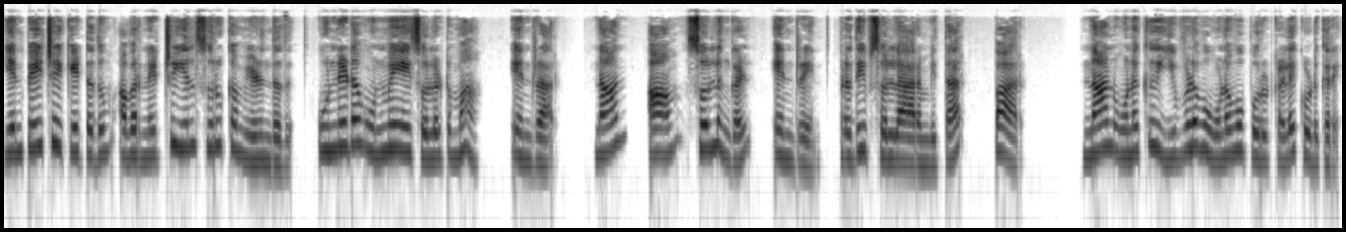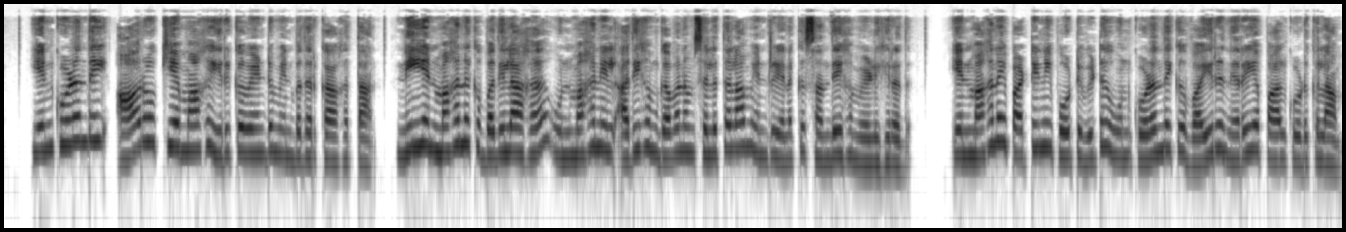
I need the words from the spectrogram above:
என் பேச்சை கேட்டதும் அவர் நெற்றியில் சுருக்கம் எழுந்தது. உன்னிடம் உண்மையை சொல்லட்டுமா? என்றார். நான் ஆம் சொல்லுங்கள். என்றேன். பிரதீப் சொல்ல ஆரம்பித்தார் பார் நான் உனக்கு இவ்வளவு உணவுப் பொருட்களை கொடுக்கிறேன். என் குழந்தை ஆரோக்கியமாக இருக்க வேண்டும் என்பதற்காகத்தான். நீ என் மகனுக்கு பதிலாக உன் மகனில் அதிகம் கவனம் செலுத்தலாம் என்று எனக்கு சந்தேகம் எழுகிறது. என் மகனை பட்டினி போட்டுவிட்டு உன் குழந்தைக்கு வயிறு நிறைய பால் கொடுக்கலாம்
